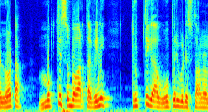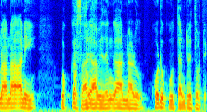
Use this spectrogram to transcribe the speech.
నోట ముక్తి శుభవార్త విని తృప్తిగా ఊపిరి విడుస్తాను నానా అని ఒక్కసారి ఆ విధంగా అన్నాడు కొడుకు తండ్రితోటి.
